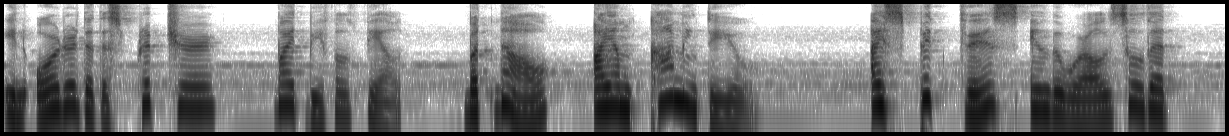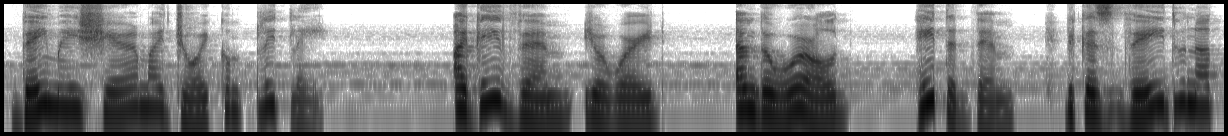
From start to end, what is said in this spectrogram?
in order that the scripture might be fulfilled. But now I am coming to you. I speak this in the world so that they may share my joy completely. I gave them your word, and the world hated them because they do not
